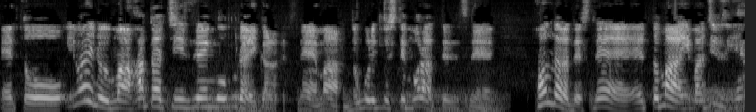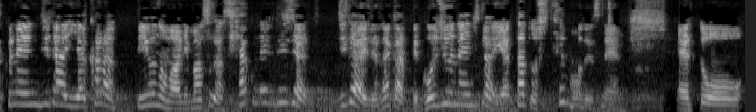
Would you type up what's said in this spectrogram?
えっと、いわゆる、まあ、二十歳前後ぐらいからですね、まあ、独立してもらってですね、ほんならですね、えっと、まあ、今、人生100年時代やからっていうのもありますが、100年時代、時代じゃなかった、50年時代やったとしてもですね、えっと、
